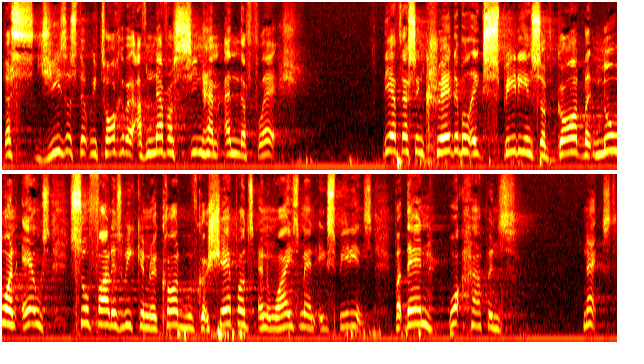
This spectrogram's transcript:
This Jesus that we talk about, I've never seen him in the flesh. They have this incredible experience of God like no one else, so far as we can record. We've got shepherds and wise men experience. But then, what happens next?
